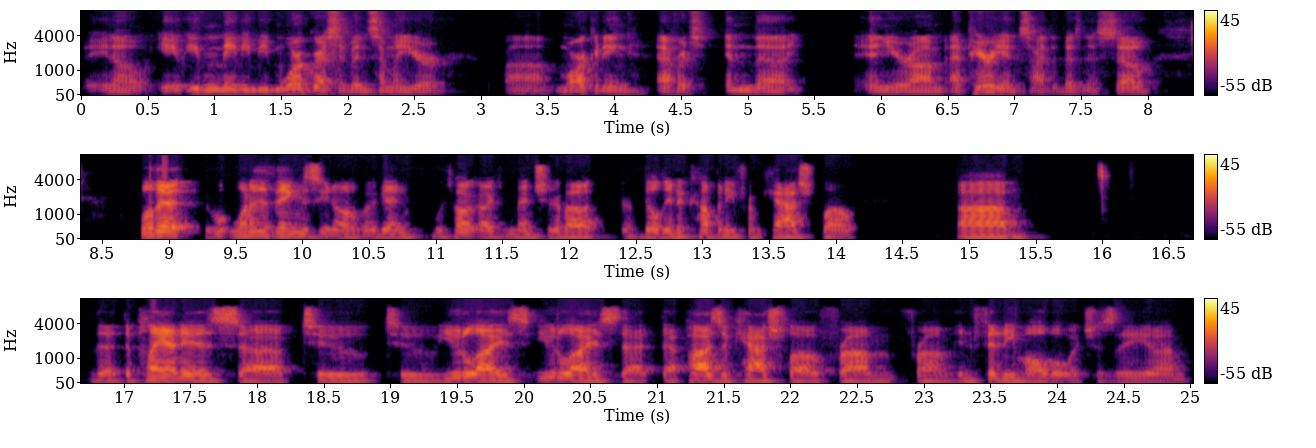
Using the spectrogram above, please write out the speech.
you know, even maybe be more aggressive in some of your uh, marketing efforts in the in your um, Apeiron side of the business. So, well, the one of the things you know, again, we talk. I mentioned about building a company from cash flow. Um, the the plan is uh, to to utilize utilize that that positive cash flow from from Infiniti Mobile, which is the um,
